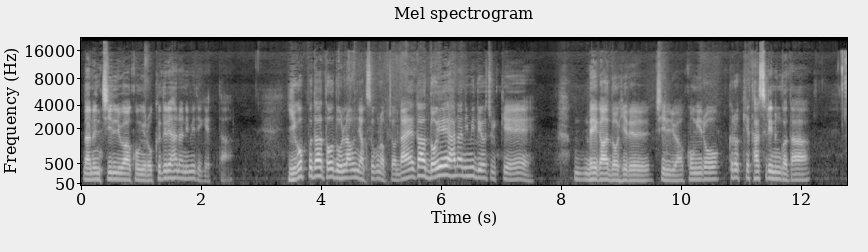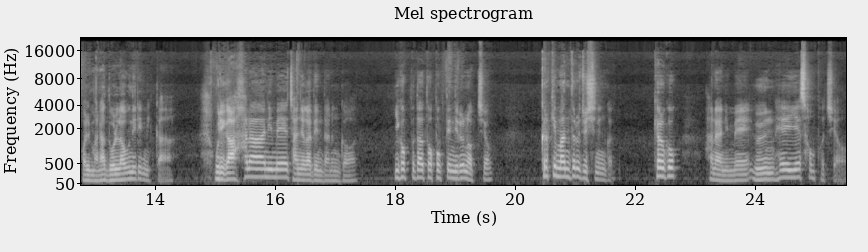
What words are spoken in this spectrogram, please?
나는 진리와 공의로 그들의 하나님이 되겠다. 이것보다 더 놀라운 약속은 없죠. 내가 너의 하나님이 되어줄게. 내가 너희를 진리와 공의로 그렇게 다스리는 거다. 얼마나 놀라운 일입니까? 우리가 하나님의 자녀가 된다는 것. 이것보다 더 복된 일은 없죠. 그렇게 만들어 주시는 것. 결국 하나님의 은혜의 선포죠.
